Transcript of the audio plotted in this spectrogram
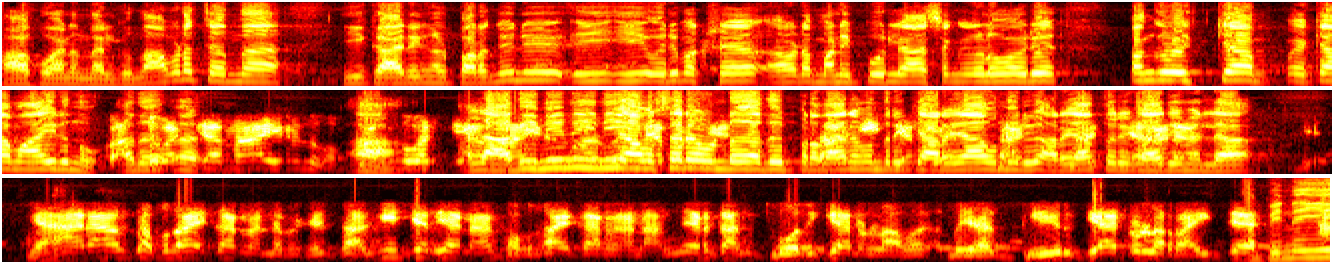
ആഹ്വാനം നൽകുന്നു. അവിടെ ചെന്ന് ഈ കാര്യങ്ങൾ പറഞ്ഞു. ഇനി ഈ ഈ ഒരു പക്ഷേ അവിടെ മണിപ്പൂരിലെ ആശങ്കകളും അവർ പങ്കുവയ്ക്കാം വെക്കാമായിരുന്നു അത്. ആ അല്ല അതിനി ഇനി ഇനി അവസരമുണ്ട്. അത് പ്രധാനമന്ത്രിക്ക് അറിയാവുന്ന ഒരു അറിയാത്തൊരു കാര്യമല്ല. ഞാൻ ആ സമുദായക്കാരനല്ല. പക്ഷെ സജീച്ചറിയാൻ ആ സമുദായക്കാരനാണ്. അങ്ങേർക്ക് അത് ചോദിക്കാനുള്ള തീർച്ചയായിട്ടുള്ള റൈറ്റ് പിന്നെ ഈ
